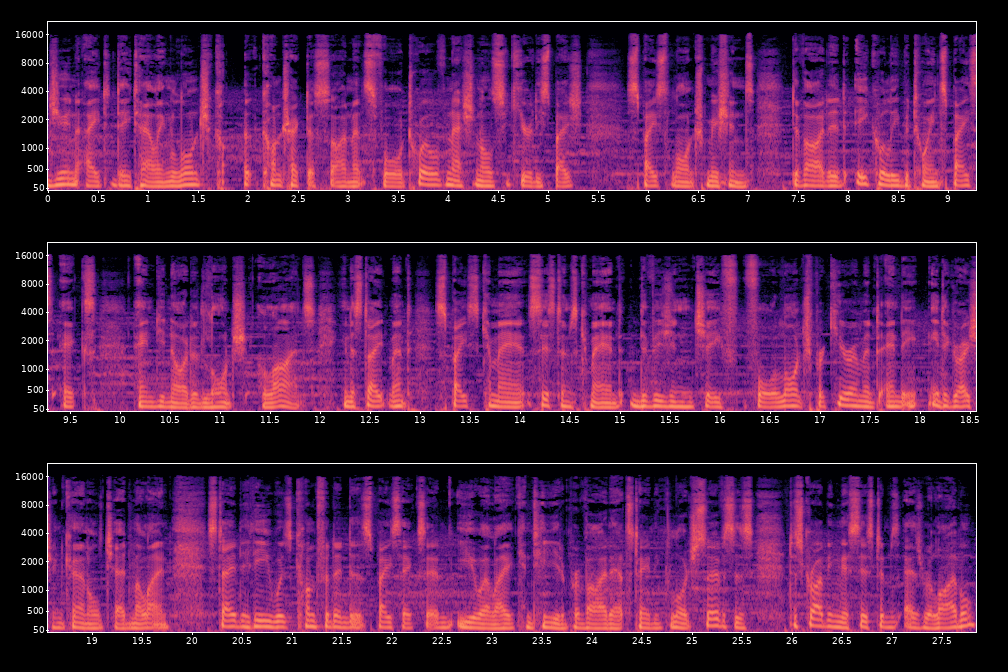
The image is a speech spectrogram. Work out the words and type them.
June 8 detailing launch co- contract assignments for 12 national security space space launch missions, divided equally between SpaceX and United Launch Alliance. In a statement, Space Command Systems Command Division Chief for Launch Procurement and Integration Colonel Chad Malone stated he was confident that SpaceX and ULA continue to provide outstanding launch services, describing their systems as reliable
